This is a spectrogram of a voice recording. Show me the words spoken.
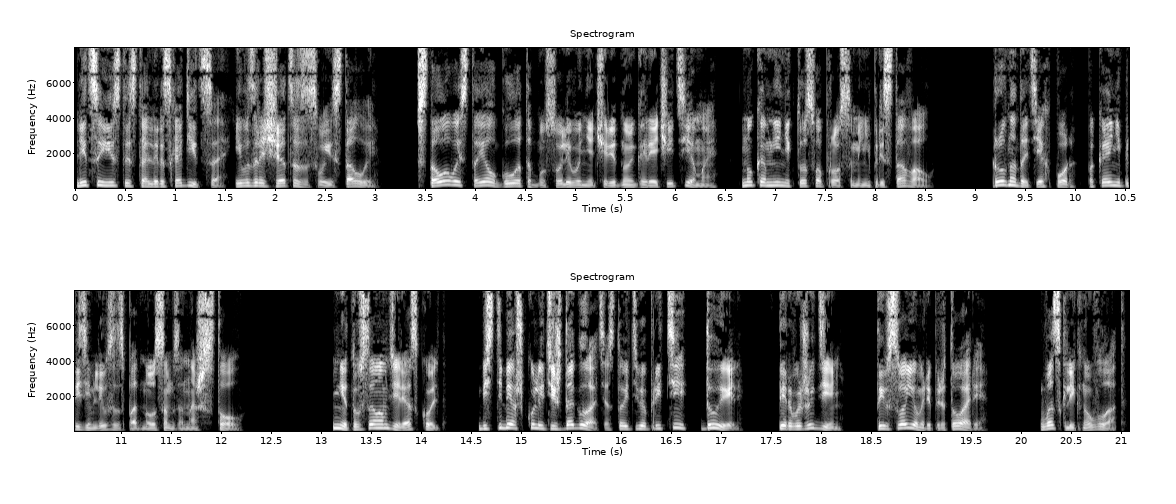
Лицеисты стали расходиться и возвращаться за свои столы. Столовой стоял голод обмусоливания очередной горячей темы, но ко мне никто с вопросами не приставал. Ровно до тех пор, пока я не приземлился с подносом за наш стол. «Нет, ну в самом деле, Аскольд, без тебя в школе тишь да гладь, а стоит тебе прийти — дуэль. Первый же день. Ты в своем репертуаре», — воскликнул Влад.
